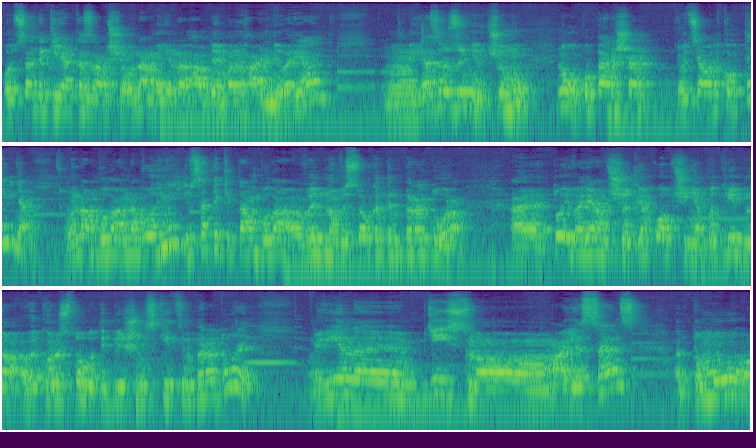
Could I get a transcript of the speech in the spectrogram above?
От все-таки я казав, що вона мені нагадує мангальний варіант. Я зрозумів, чому. Ну, по-перше, оця от коптильня, вона була на вогні і все-таки там була видно висока температура. Е, Той варіант, що для копчення потрібно використовувати більш низькі температури, він е, дійсно має сенс, тому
